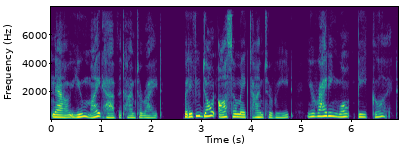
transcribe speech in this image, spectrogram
Now, you might have the time to write, but if you don't also make time to read, your writing won't be good.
